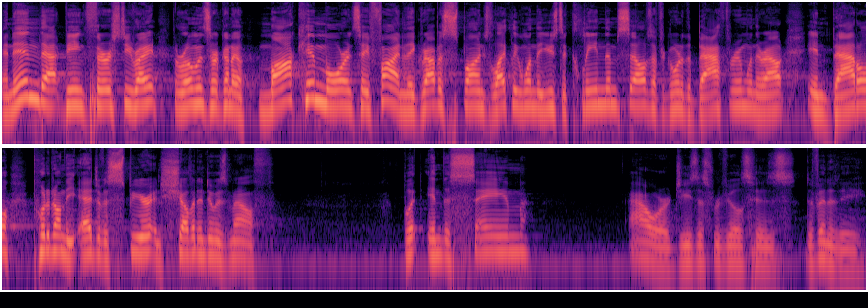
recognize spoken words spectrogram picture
And in that being thirsty, right, the Romans are going to mock him more and say, fine. And they grab a sponge, likely one they use to clean themselves after going to the bathroom when they're out in battle, put it on the edge of a spear and shove it into his mouth. But in the same hour, Jesus reveals his divinity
